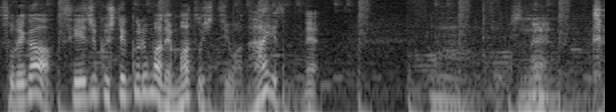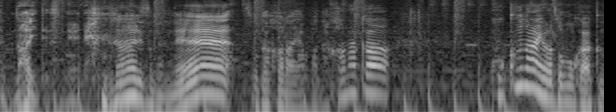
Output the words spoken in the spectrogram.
それが成熟してくるまで待つ必要はないですもんね。うんそうですね、ないですね。う んないですもんね。そうだからやっぱなかなか国内はともかく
